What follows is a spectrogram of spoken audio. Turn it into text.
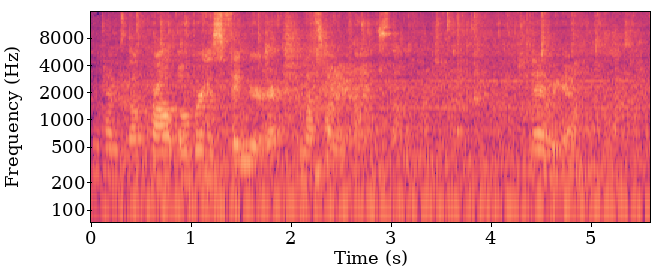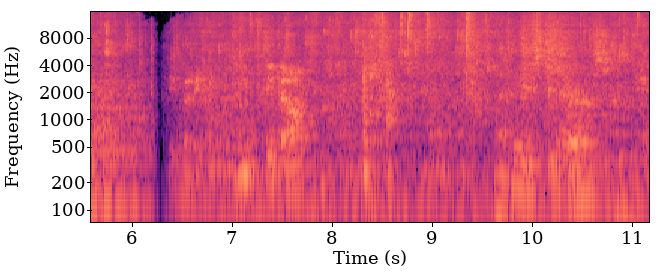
Sometimes they'll crawl over his finger, and that's how he finds them. There we go. Hey, buddy. Hey, pal. He's too fast. Okay,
